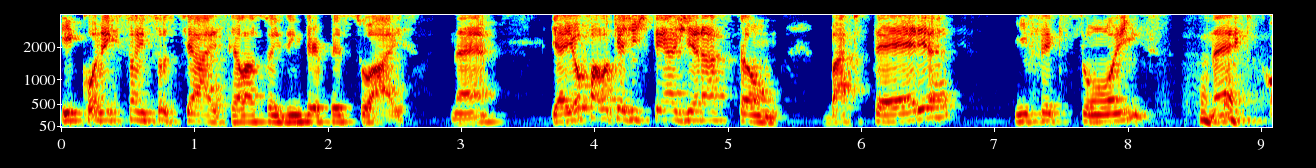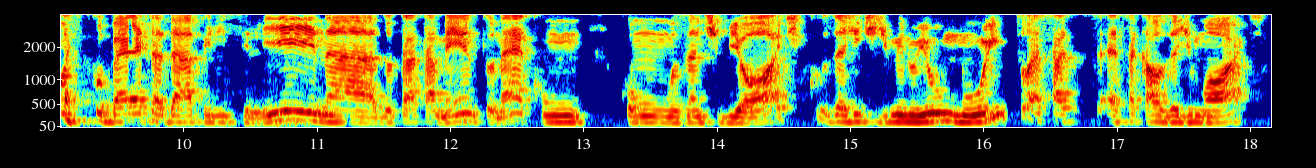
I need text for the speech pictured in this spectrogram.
e conexões sociais, relações interpessoais, né? E aí eu falo que a gente tem a geração bactéria, infecções, né, que com a descoberta da penicilina, do tratamento, né, com, com os antibióticos, a gente diminuiu muito essa, essa causa de mortes.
